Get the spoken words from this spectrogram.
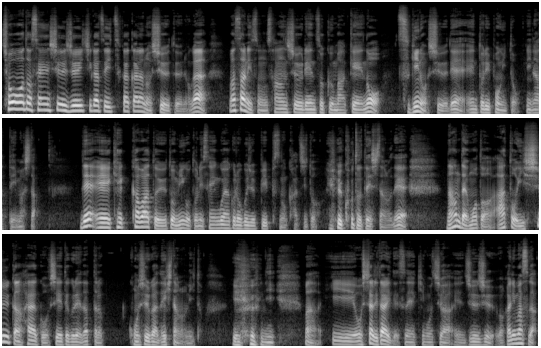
ちょうど先週11月5日からの週というのが、まさにその3週連続負けの次の週でエントリーポイントになっていました。で、えー、結果はというと見事に1560ピップスの勝ちということでしたので、なんだよ、もっとあと1週間早く教えてくれ。だったら今週ができたのにというふうに、まあ、おっしゃりたいですね、気持ちは重々わかりますが、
